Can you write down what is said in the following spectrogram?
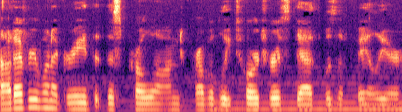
Not everyone agreed that this prolonged, probably torturous death was a failure.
